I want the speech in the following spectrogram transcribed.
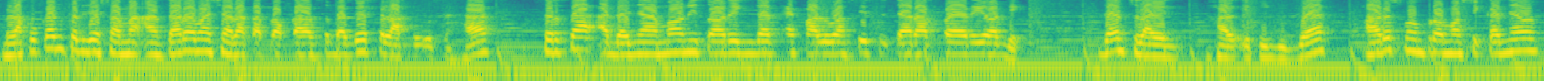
melakukan kerjasama antara masyarakat lokal sebagai pelaku usaha, serta adanya monitoring dan evaluasi secara periodik. Dan selain hal itu juga harus mempromosikannya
